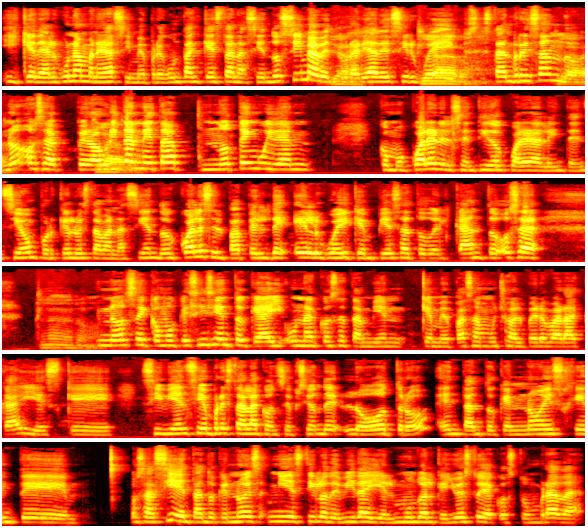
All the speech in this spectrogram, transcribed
y que de alguna manera si me preguntan qué están haciendo, sí me aventuraría Ya, a decir, güey, claro, pues están rezando, claro, ¿no? O sea, pero ahorita claro. neta no tengo idea como cuál era el sentido, cuál era la intención, por qué lo estaban haciendo, cuál es el papel de el güey que empieza todo el canto, o sea, Claro. no sé, como que sí siento que hay una cosa también que me pasa mucho al ver Baraka y es que si bien siempre está la concepción de lo otro, en tanto que no es gente, o sea, sí, en tanto que no es mi estilo de vida y el mundo al que yo estoy acostumbrada,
